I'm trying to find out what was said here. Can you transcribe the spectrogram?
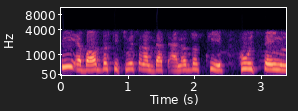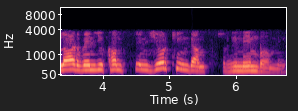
see about the situation of that another thief who is saying, Lord, when you come in your kingdom, remember me.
